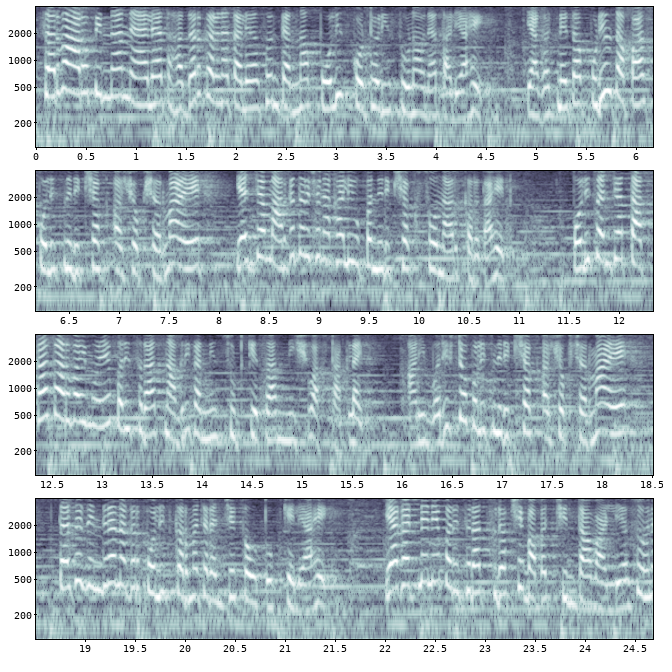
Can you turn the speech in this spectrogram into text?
सर्व आरोपींना न्यायालयात हजर करण्यात आले असून त्यांना पोलीस कोठडी सुनावण्यात आली आहे. या घटनेचा पुढील तपास पोलीस निरीक्षक अशोक शर्माळे यांच्या मार्गदर्शनाखाली उपनिरीक्षक सोनार करत आहेत. पोलिसांच्या तात्काळ कारवाईमुळे परिसरात नागरिकांनी सुटकेचा निश्वास टाकलाय. आणि वरिष्ठ पोलीस निरीक्षक अशोक शर्माळे तसेच इंदिरानगर पोलीस कर्मचाऱ्यांचे कौतुक केले आहे. या घटनेने परिसरात सुरक्षेबाबत चिंता वाढली असून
